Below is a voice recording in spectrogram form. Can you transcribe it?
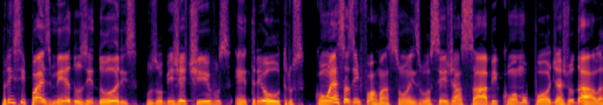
principais medos e dores, os objetivos, entre outros. Com essas informações, você já sabe como pode ajudá-la.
